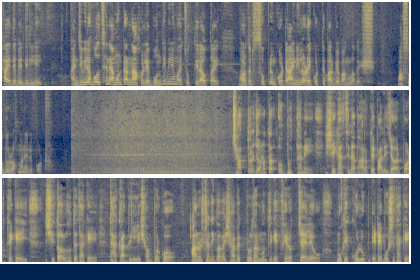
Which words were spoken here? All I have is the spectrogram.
সায় দেবে দিল্লি? আইনজীবীরা বলছেন, এমনটা না হলে বন্দি বিনিময় চুক্তির আওতায় ভারতের সুপ্রিম কোর্টে আইনি লড়াই করতে পারবে বাংলাদেশ। মাসুদুর রহমানের রিপোর্ট। ছাত্র জনতার অভ্যুত্থানে শেখ হাসিনা ভারতে পালিয়ে যাওয়ার পর থেকেই শীতল হতে থাকে ঢাকা দিল্লি সম্পর্ক। আনুষ্ঠানিকভাবে সাবেক প্রধানমন্ত্রীকে ফেরত চাইলেও মুখে কুলুপ এটে বসে থাকে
